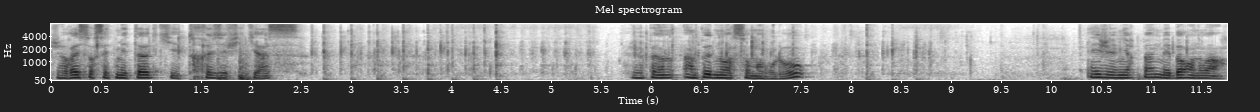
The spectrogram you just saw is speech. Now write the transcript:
je reste sur cette méthode qui est très efficace. Je peins un peu de noir sur mon rouleau. Et je vais venir peindre mes bords en noir.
